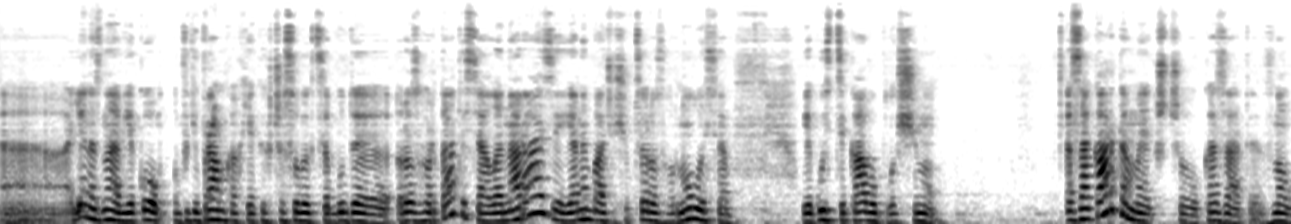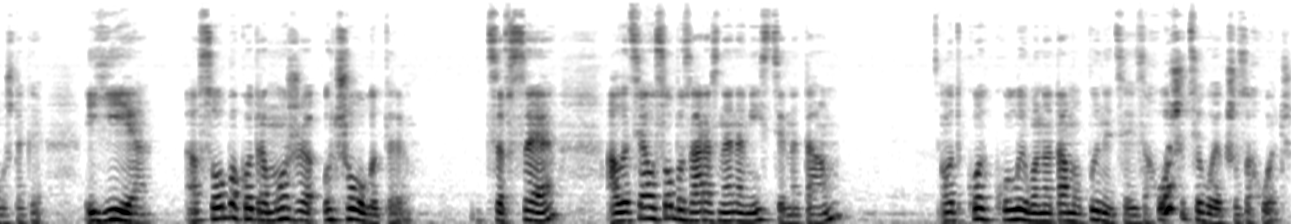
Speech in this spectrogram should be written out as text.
Е, Я не знаю, в яко, в в рамках яких часових це буде розгортатися, але наразі я не бачу, щоб це розгорнулося в якусь цікаву площину. За картами, якщо казати, знову ж таки, є особа, котра може очолити це все, але ця особа зараз не на місці, не там. От коли вона там опиниться і захоче цього, якщо захоче,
